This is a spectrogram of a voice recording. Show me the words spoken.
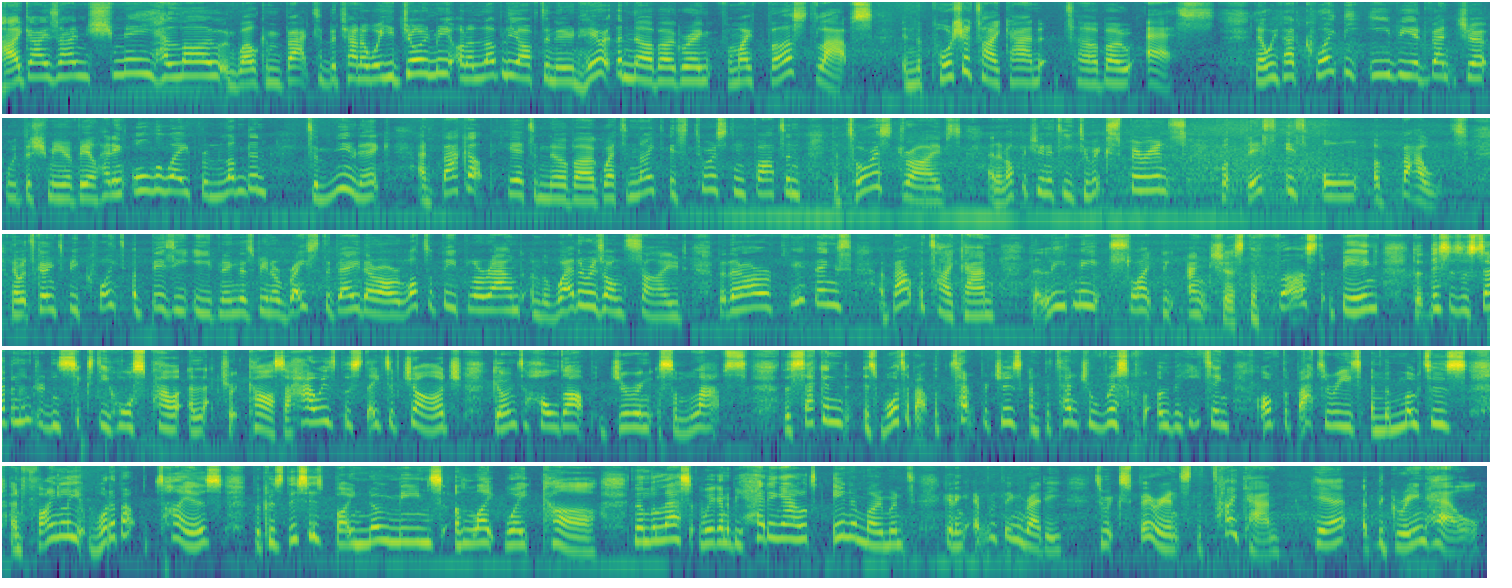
Hi guys, I'm Shmee, hello and welcome back to the channel where you join me on a lovely afternoon here at the Nürburgring for my first laps in the Porsche Taycan Turbo S. Now we've had quite the EV adventure with the Shmeemobile heading all the way from London to Munich and back up here to Nürburgring where tonight is Touristenfahrten, the tourist drives and an opportunity to experience what this is all about. Now it's going to be quite a busy evening. There's been a race today, there are a lot of people around and the weather is on side, but there are a few things about the Taycan that leave me slightly anxious. The first being that this is a 760 horsepower electric car. So how is the state of charge going to hold up during some laps? The second is what about the temperatures and potential risk for overheating of the batteries and the motors? And finally, what about the tyres? Because this is by no means a lightweight car. Nonetheless, we're going to be heading out in a moment, getting everything ready to experience the Taycan here at the Green Hell.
